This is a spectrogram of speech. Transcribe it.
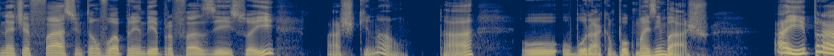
.NET é fácil, então vou aprender para fazer isso aí, acho que não, tá? O, o buraco é um pouco mais embaixo. Aí, para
